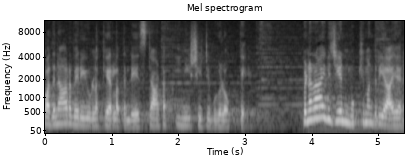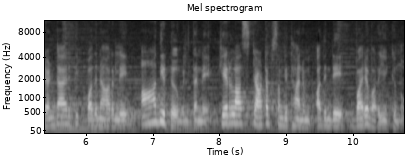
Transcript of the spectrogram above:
പതിനാറ് വരെയുള്ള കേരളത്തിന്റെ സ്റ്റാർട്ടപ്പ് ഇനീഷ്യേറ്റീവുകളൊക്കെ പിണറായി വിജയൻ മുഖ്യമന്ത്രിയായ രണ്ടായിരത്തി പതിനാറിലെ ആദ്യ ടേമിൽ തന്നെ കേരള സ്റ്റാർട്ടപ്പ് സംവിധാനം അതിന്റെ വരവറിയിക്കുന്നു.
